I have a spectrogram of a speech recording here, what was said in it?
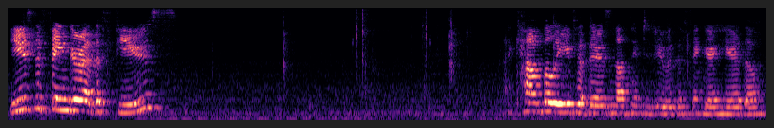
Use the finger at the fuse. I can't believe that there's nothing to do with the finger here, though.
